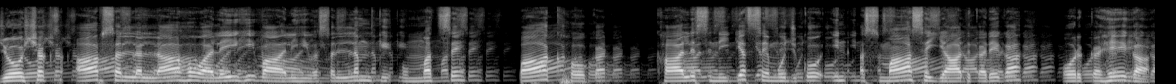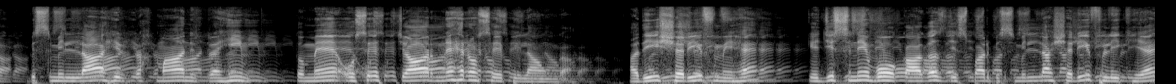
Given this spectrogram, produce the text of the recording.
जो शख्स आप सल्लल्लाहु अलैहि वसल्लम की उम्मत से पाक होकर खालिस नीयत से मुझको इन असमा से याद करेगा और कहेगा बिस्मिल्लाहिर्रहमानिर्रहीम तो मैं उसे चार नहरों से पिलाऊँगा। हदीस शरीफ में है कि जिसने वो कागज़ जिस पर बिस्मिल्लाह शरीफ लिखी है,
